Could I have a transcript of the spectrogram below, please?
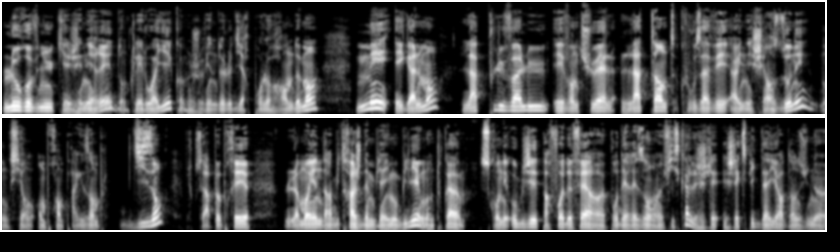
le revenu qui est généré, donc les loyers, comme je viens de le dire pour le rendement, mais également la plus-value éventuelle latente que vous avez à une échéance donnée. Donc si on, prend par exemple 10 ans, c'est à peu près la moyenne d'arbitrage d'un bien immobilier, ou en tout cas ce qu'on est obligé parfois de faire pour des raisons fiscales. Je l'explique d'ailleurs dans une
